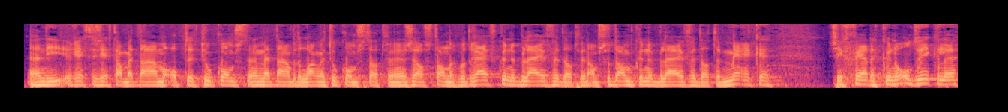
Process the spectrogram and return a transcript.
En die richten zich dan met name op de toekomst en met name de lange toekomst... dat we een zelfstandig bedrijf kunnen blijven, dat we in Amsterdam kunnen blijven... dat de merken zich verder kunnen ontwikkelen.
